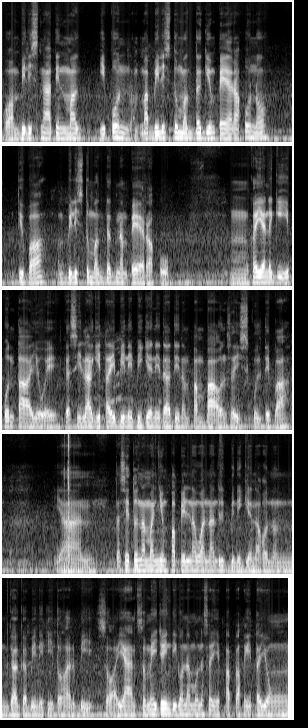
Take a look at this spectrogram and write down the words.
O ang bilis natin mag-ipon. Mabilis dumagdag yung pera ko, no? 'Di ba? Ang bilis dumagdag ng pera ko. Mm, kaya nag-iipon tayo eh kasi lagi tayo binibigyan ni daddy ng pambaon sa school, 'di ba? Yan. Tapos ito naman yung papel na 100 binigyan ako nung gagabi ni Tito Harvey. So ayan, so medyo hindi ko na muna sa inyo papakita yung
